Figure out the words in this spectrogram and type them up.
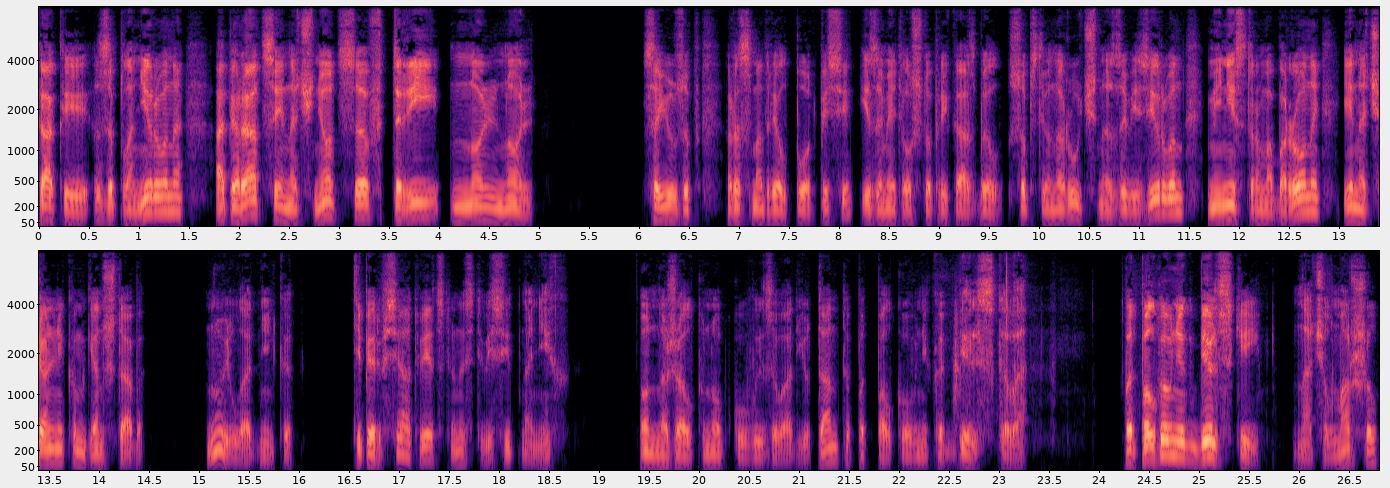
Как и запланировано, операция начнется в 3.00. Союзов рассмотрел подписи и заметил, что приказ был собственноручно завизирован министром обороны и начальником генштаба. Ну и ладненько. Теперь вся ответственность висит на них. Он нажал кнопку вызова адъютанта подполковника Бельского. Подполковник Бельский — начал маршал,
